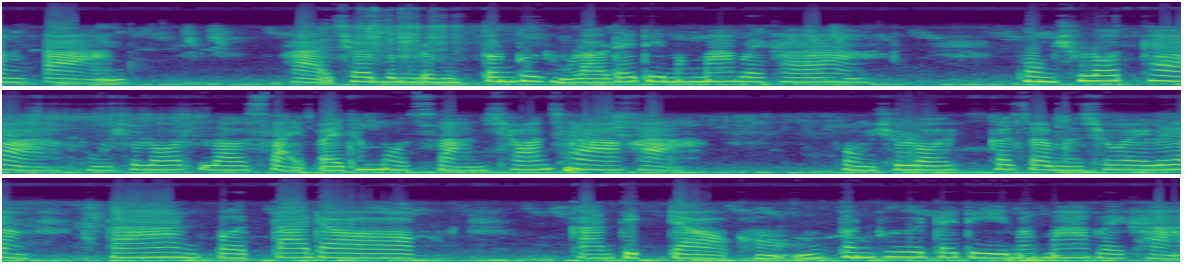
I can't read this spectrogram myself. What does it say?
ต่างๆ ค่ะช่วยบำรุงต้นพืชของเราได้ดีมาก ๆ เลยค่ะ ผงชูรสค่ะ ผงชูรสเราใส่ไปทั้งหมด 3 ช้อนชาค่ะ ผงชูรสก็จะมาช่วยเรื่องการเปิดตาดอก การติดดอกของต้นพืชได้ดีมากๆเลยค่ะ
